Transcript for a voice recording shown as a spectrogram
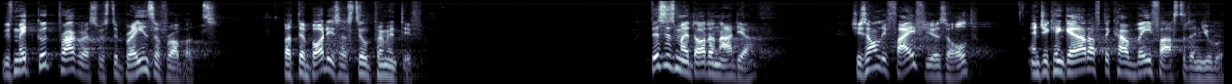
We've made good progress with the brains of robots, but their bodies are still primitive. This is my daughter Nadia. She's only five years old, and she can get out of the car way faster than HUBO.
